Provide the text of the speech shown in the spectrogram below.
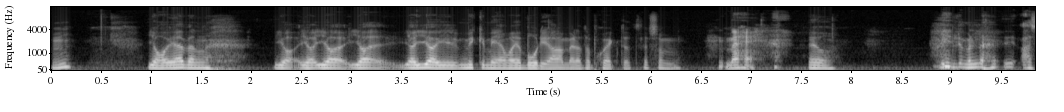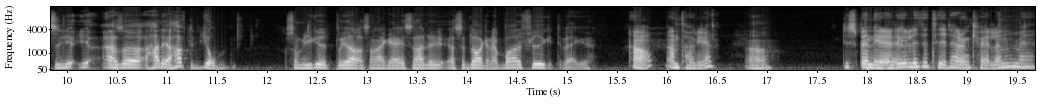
Mm. Jag har ju även, jag, jag, jag, jag, jag gör ju mycket mer än vad jag borde göra med detta projektet eftersom Nej. Ja. Men, alltså, jag, alltså, hade jag haft ett jobb som gick ut på att göra sådana här grejer så hade alltså, dagarna bara flugit iväg ju. Ja, antagligen. Ja. Du spenderade det- ju lite tid här om kvällen med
